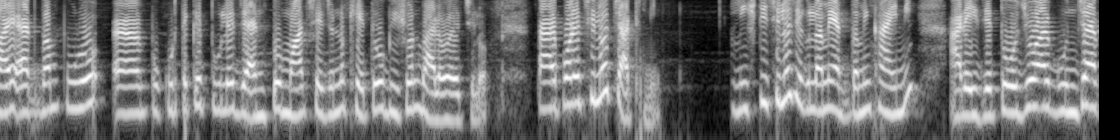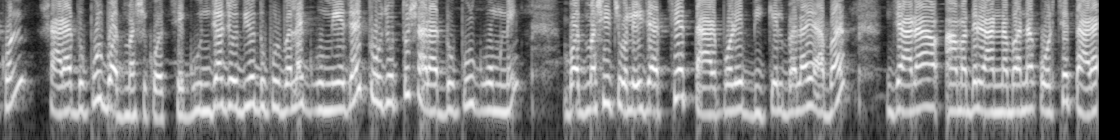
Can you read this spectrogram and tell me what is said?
হয়, একদম পুরো পুকুর থেকে তুলে জ্যান্ত মাছ, সেজন্য খেতেও ভীষণ ভালো হয়েছিল। তারপরে ছিল চাটনি। মিষ্টি ছিল যেগুলো আমি একদমই খাইনি। আর এই যে তোজো আর গুঞ্জা এখন সারা দুপুর বদমাশি করছে। গুঞ্জা যদিও দুপুরবেলায় ঘুমিয়ে যায়, তোজোর তো সারা দুপুর ঘুম নেই। বদমাশি চলেই যাচ্ছে। তারপরে বিকেলবেলায় আবার যারা আমাদের রান্নাবান্না করছে তারা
